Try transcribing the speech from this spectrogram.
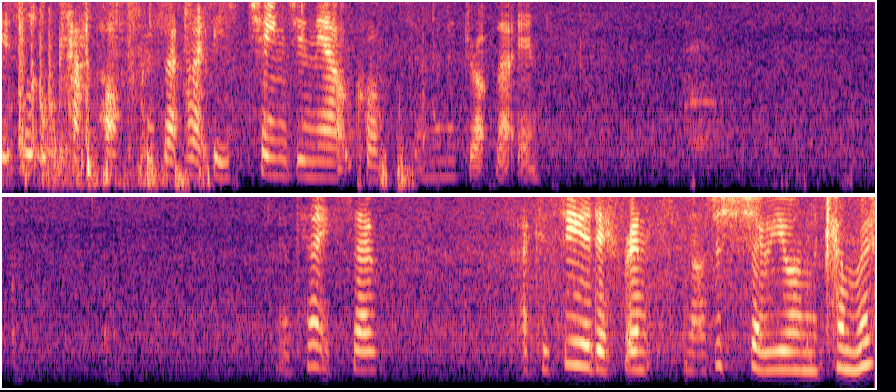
its little cap off because that might be changing the outcome. So I'm going to drop that in. Okay so I can see a difference. And I'll just show you on the camera.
